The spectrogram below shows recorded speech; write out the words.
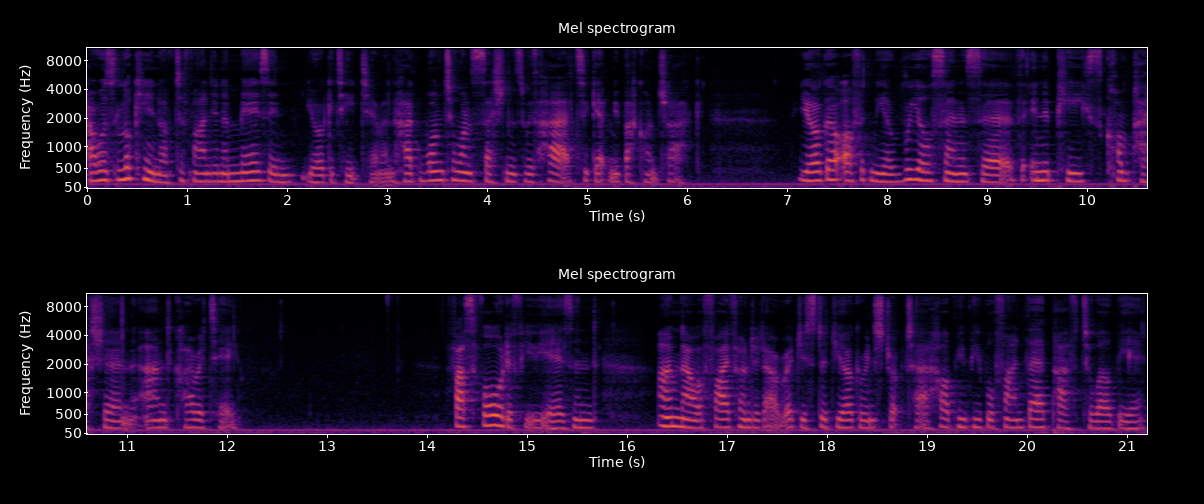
I was lucky enough to find an amazing yoga teacher and had one to one sessions with her to get me back on track. Yoga offered me a real sense of inner peace, compassion, and clarity. Fast forward a few years, and I'm now a 500 hour registered yoga instructor helping people find their path to well being.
